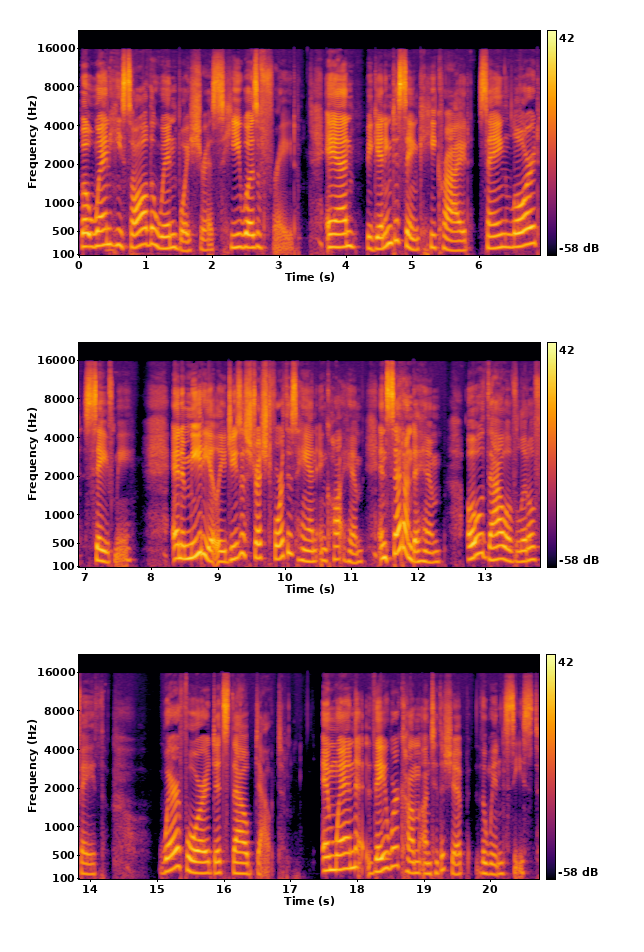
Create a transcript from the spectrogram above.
But when he saw the wind boisterous, he was afraid. And beginning to sink, he cried, saying, Lord, save me. And immediately Jesus stretched forth his hand and caught him, and said unto him, O thou of little faith, wherefore didst thou doubt? And when they were come unto the ship, the wind ceased.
